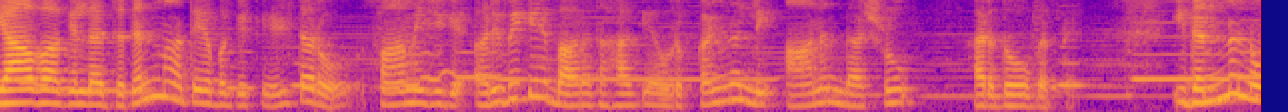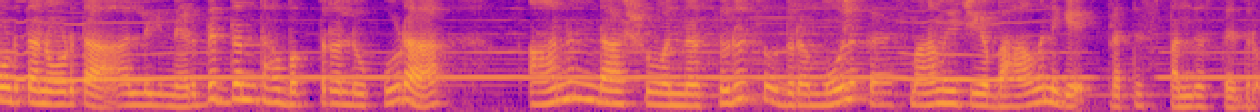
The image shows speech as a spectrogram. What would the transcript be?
ಯಾವಾಗೆಲ್ಲ ಜಗನ್ಮಾತೆಯ ಬಗ್ಗೆ ಕೇಳ್ತಾರೋ ಸ್ವಾಮೀಜಿಗೆ ಅರಿವಿಗೆ ಬಾರದ ಹಾಗೆ ಅವರ ಕಣ್ಣಲ್ಲಿ ಆನಂದಾಶ್ರು ಹರಿದೋಗತ್ತೆ. ಇದನ್ನ ನೋಡ್ತಾ ನೋಡ್ತಾ ಅಲ್ಲಿ ನೆರೆದಿದ್ದಂತಹ ಭಕ್ತರಲ್ಲೂ ಕೂಡ ಆನಂದಾಶ್ರುವನ್ನ ಸುರಿಸುವುದರ ಮೂಲಕ ಸ್ವಾಮೀಜಿಯ ಭಾವನೆಗೆ ಪ್ರತಿಸ್ಪಂದಿಸ್ತಿದ್ರು.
